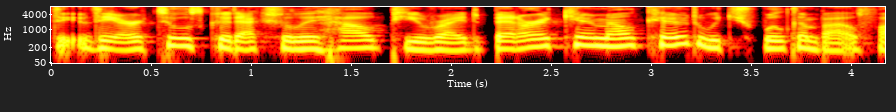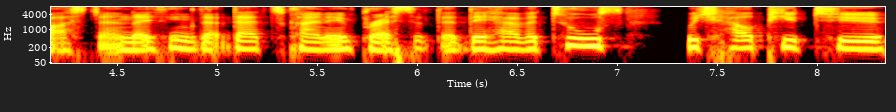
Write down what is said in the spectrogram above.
their tools could actually help you write better QML code, which will compile faster. And I think that that's kind of impressive that they have a tools which help you to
